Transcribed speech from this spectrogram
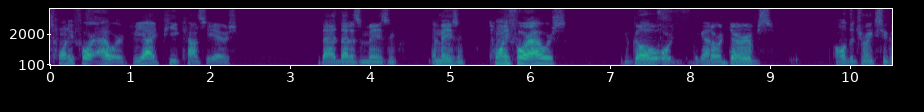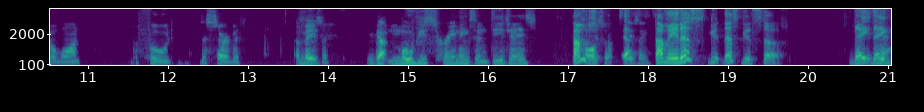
24 hour VIP concierge. That that is amazing, amazing. 24 hours. You go or you got hors d'oeuvres, all the drinks you go want, the food, the service. Amazing. You got movie screenings and DJs. I'm also amazing. I mean, that's good. That's good stuff. They they yeah.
